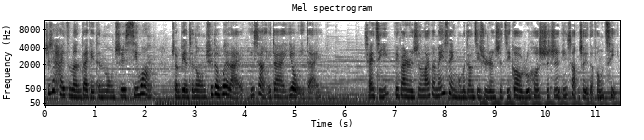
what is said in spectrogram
这些孩子们带给腾龙区希望，转变腾龙区的未来，影响一代又一代。下一集《非凡人生 Life Amazing》，我们将继续认识机构如何实质影响这里的风气，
